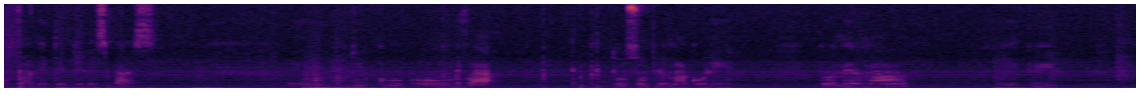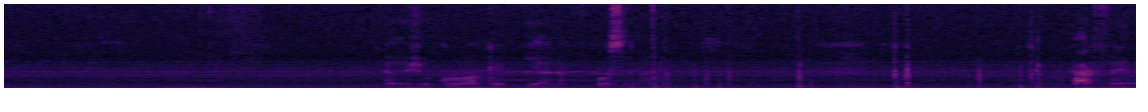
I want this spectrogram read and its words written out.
On va mettre de l'espace du coup on va tout simplement coller premièrement et puis je crois qu'il y en a aussi là. Parfait.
